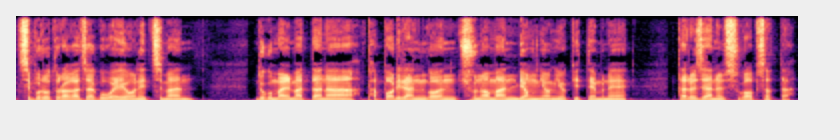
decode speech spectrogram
집으로 돌아가자고 애원했지만 누구 말 맞다나 밥벌이란 건 준엄한 명령이었기 때문에 따르지 않을 수가 없었다.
